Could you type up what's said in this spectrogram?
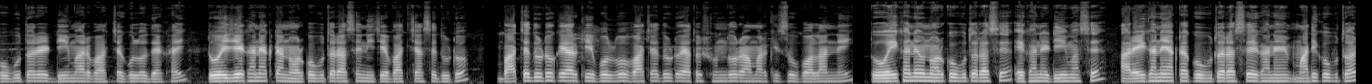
কবুতরের ডিম আর বাচ্চাগুলো দেখাই। তো এই যে এখানে একটা নর কবুতর আছে, নিচে বাচ্চা আছে দুটো। বাচ্চা দুটোকে আর কি বলব, বাচ্চা দুটো এত সুন্দর, আমার কিছু বলার নেই। তো এখানেও নর কবুতর আছে, এখানে ডিম আছে, আর এখানে একটা কবুতর আছে, এখানে মাদি কবুতর,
